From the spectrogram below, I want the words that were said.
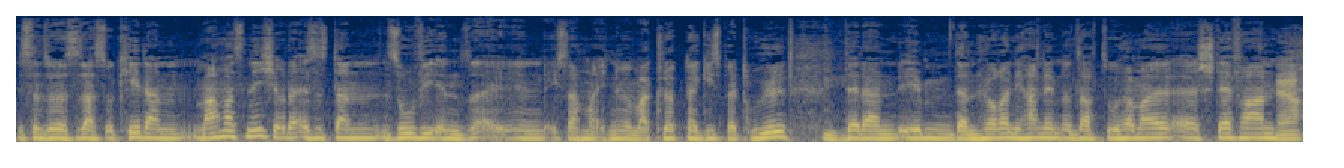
ist dann so, dass du sagst, okay, dann machen wir es nicht, oder ist es dann so wie in, in ich sag mal, ich nehme mal Klöckner, Giesbert, Rühl, mhm der dann eben dann Hörer in die Hand nimmt und sagt, du hör mal, äh, Stefan, ja.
